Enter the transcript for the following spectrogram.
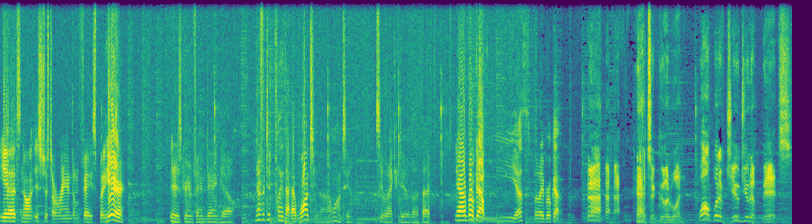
Yeah, it's not. It's just a random face. But here, it is Grim Fandango. Never did play that. I want to, though. I want to. Let's see what I can do about that. Yeah, I broke out. Yes, but I broke out. That's a good one. Walt would have chewed you to bits.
